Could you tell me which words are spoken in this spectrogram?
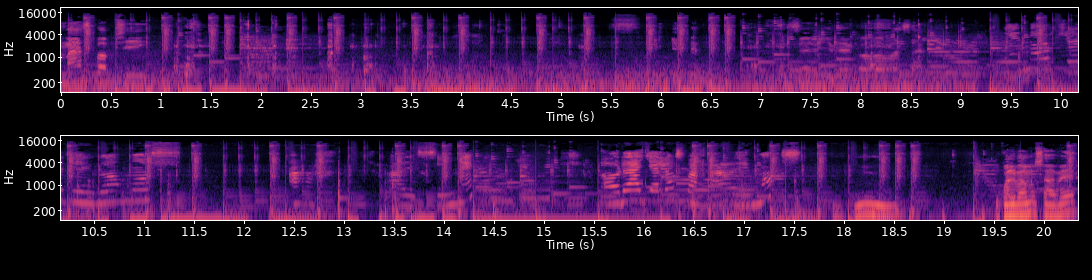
¿Qué más, Popsi? Ese video cómo va a salir. Llegamos a- al cine. Ahora ya los bajaremos. Mm. ¿Cuál vamos a ver?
